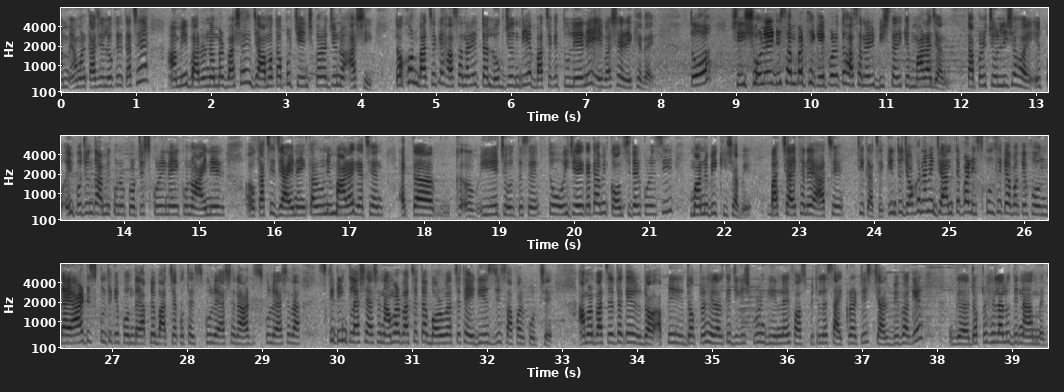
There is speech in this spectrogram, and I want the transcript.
আমি, আমার কাজের লোকের কাছে আমি বারো নম্বর বাসায় জামা কাপড় চেঞ্জ করার জন্য আসি। তখন বাচ্চাকে হাসানারির তার লোকজন দিয়ে বাচ্চাকে তুলে এনে এই বাসায় রেখে দেয়। তো সেই ষোলোই ডিসেম্বর থেকে এরপরে তো হাসান আলী বিশ তারিখে মারা যান। তারপরে চল্লিশে হয়। এই পর্যন্ত আমি কোনো প্রোটেস্ট করি নাই, কোনো আইনের কাছে যাই নাই। কারণ উনি মারা গেছেন, একটা ইয়ে চলতেছে। তো ওই জায়গাটা আমি কনসিডার করেছি মানবিক হিসাবে। বাচ্চা এখানে আছে, ঠিক আছে। কিন্তু যখন আমি জানতে পারি স্কুল থেকে আমাকে ফোন দেয় আর্ট স্কুল থেকে ফোন দেয়, আপনার বাচ্চা কোথায়? স্কুলে আসে না আর্ট স্কুলে আসে না স্কেটিং ক্লাসে আসে না। আমার বাচ্চাটা, বড় বাচ্চাটা এডিএসডি সাফার করছে। আমার বাচ্চাটাকে আপনি ডক্টর হেলালকে জিজ্ঞেস করুন গ্রিন লাইফ হসপিটালের সাইক্রাটিস্ট চাইল্ড বিভাগের ডক্টর হেলালুদ্দিন আহমেদ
